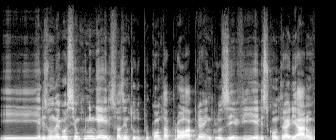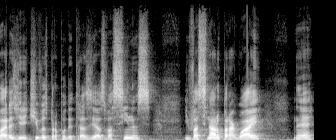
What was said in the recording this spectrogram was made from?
E eles não negociam com ninguém, eles fazem tudo por conta própria. Inclusive, eles contrariaram várias diretivas para poder trazer as vacinas e vacinar o Paraguai, né?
